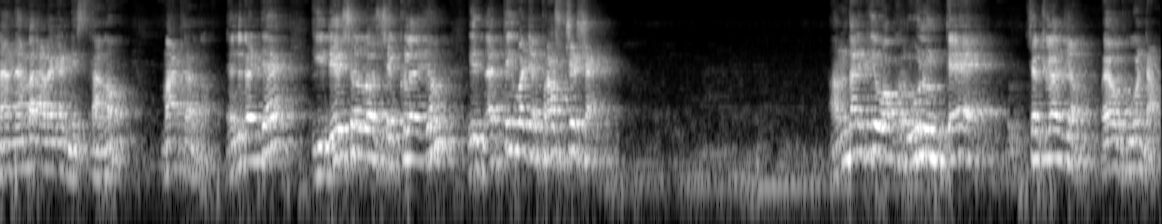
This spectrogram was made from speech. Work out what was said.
నా నెంబర్ అడగండి ఇస్తాను మాట్లాడదాం. ఎందుకంటే ఈ దేశంలో సెక్యులరిజం ఇది నథింగ్ బట్ ఏ ప్రాస్టిట్యూషన్ అందరికీ ఒక రూల్ ఉంటే సెక్యులరిజం మేము ఒప్పుకుంటాం.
